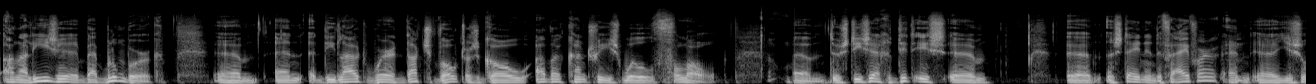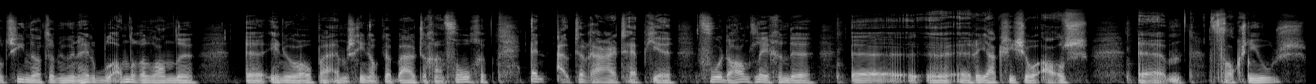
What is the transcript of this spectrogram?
analyse bij Bloomberg. Um, en die luidt: Where Dutch voters go, other countries will follow. Oh. Um, dus die zeggen: dit is. Um, uh, een steen in de vijver. En uh, je zult zien dat er nu een heleboel andere landen uh, in Europa en misschien ook daarbuiten gaan volgen. En uiteraard heb je voor de hand liggende reacties zoals Fox News.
